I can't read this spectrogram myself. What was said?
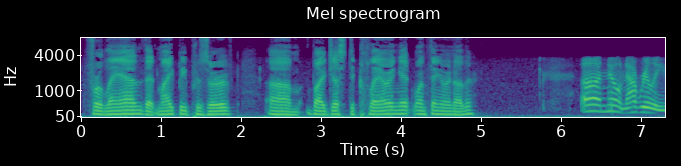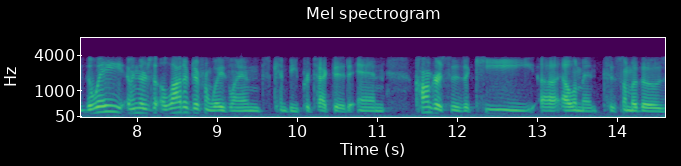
for land that might be preserved um, by just declaring it one thing or another? Uh, no, not really. The way I mean, there's a lot of different ways lands can be protected, and Congress is a key uh, element to some of those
